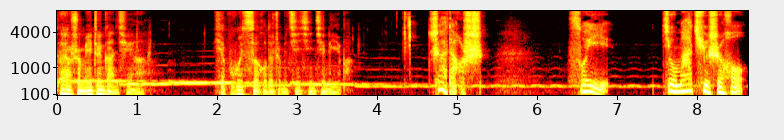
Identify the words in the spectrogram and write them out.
他要是没真感情啊？也不会伺候的这么尽心尽力吧？这倒是。所以，舅妈去世后，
